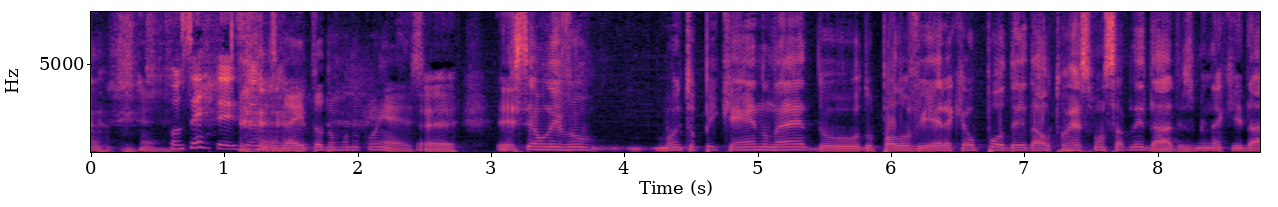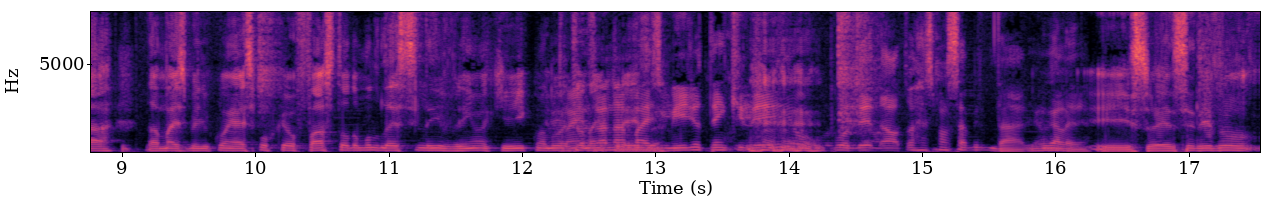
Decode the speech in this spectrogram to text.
Com certeza. Esse daí todo mundo conhece. É. Esse é um livro muito pequeno, né, do, do Paulo Vieira, que é O Poder da Autoresponsabilidade. Os meninos aqui da, da Mais Milho conhecem porque eu faço todo mundo ler esse livrinho aqui quando entra na empresa. na Mais Milho tem que ler O Poder da Autoresponsabilidade, viu, galera? Isso, esse livro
